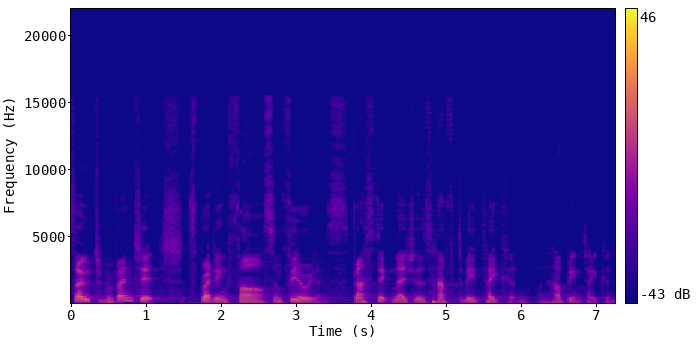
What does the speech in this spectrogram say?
So, to prevent it spreading fast and furious, drastic measures have to be taken and have been taken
